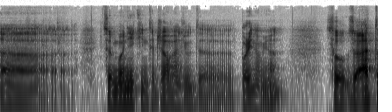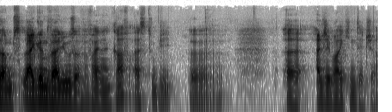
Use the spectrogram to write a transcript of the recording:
uh, it's a monic integer valued uh, polynomial. So the atoms, the eigenvalues of a finite graph has to be uh, uh, algebraic integer.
